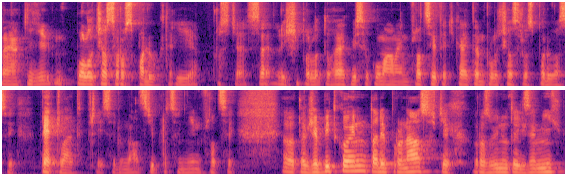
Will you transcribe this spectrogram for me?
nějaký poločas rozpadu, který je, prostě se liší podle toho, jak vysokou máme inflaci. Teďka je ten poločas rozpadu asi 5 let při 17% inflaci. Takže Bitcoin tady pro nás v těch rozvinutých zemích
